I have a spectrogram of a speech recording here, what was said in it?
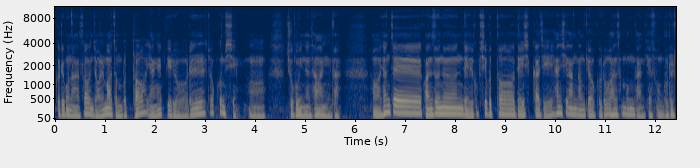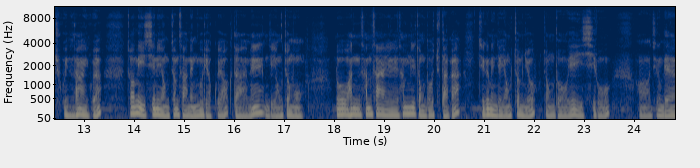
그리고 나서 이제 얼마 전부터 양액 비료를 조금씩 어, 주고 있는 상황입니다. 어, 현재 관수는 이제 7시부터 4시까지 1시간 간격으로 한 3분간 계속 물을 주고 있는 상황이고요. 처음에 이 씨는 0.4 맹물이었고요. 그 다음에 이제 0.5로 한 3, 4일, 3일 정도 주다가 지금은 이제 0.6 정도의 이 씨로 어, 지금 매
